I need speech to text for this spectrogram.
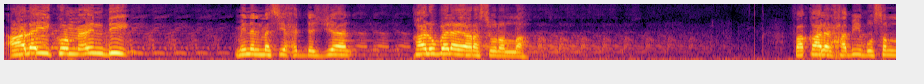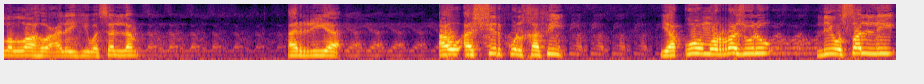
عليكم عندي من المسيح الدجال؟ قالوا بلى يا رسول الله. فقال الحبيب صلى الله عليه وسلم الرياء أو الشرك الخفي. يقوم الرجل ليصلي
